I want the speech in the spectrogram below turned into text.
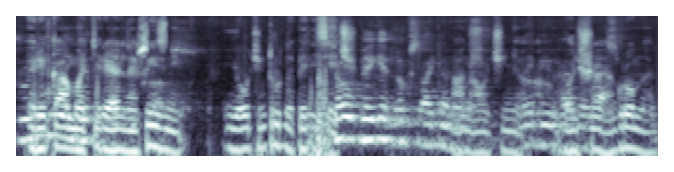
Река материальной жизни, ее очень трудно пересечь. Она очень большая, огромная,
